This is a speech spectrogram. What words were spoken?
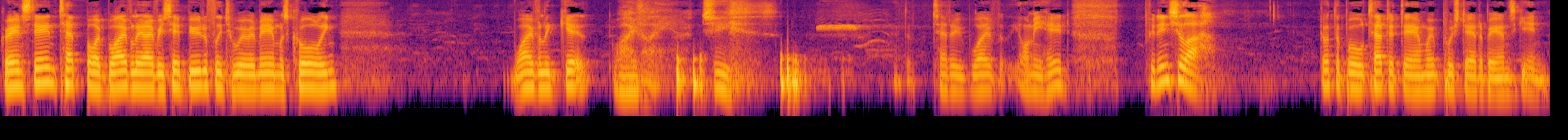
grandstand, tapped by Waverley over his head beautifully to where a man was calling. Waverley get Waverley. Jeez. The Tattoo Waverley on my head. Peninsula. Got the ball, tapped it down, went pushed out of bounds again.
